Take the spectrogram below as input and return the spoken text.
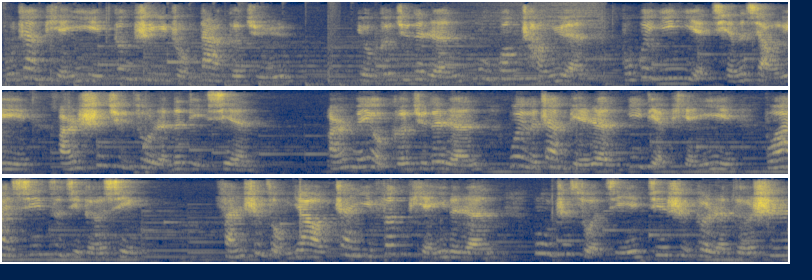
不占便宜更是一种大格局。有格局的人目光长远，不会因眼前的小利而失去做人的底线。而没有格局的人，为了占别人一点便宜，不爱惜自己德性，凡事总要占一分便宜的人。”目之所及皆是个人得失，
